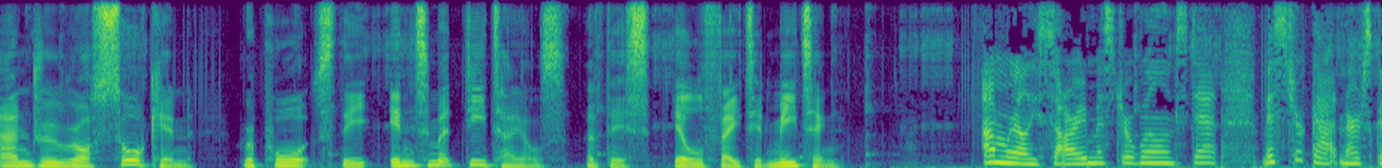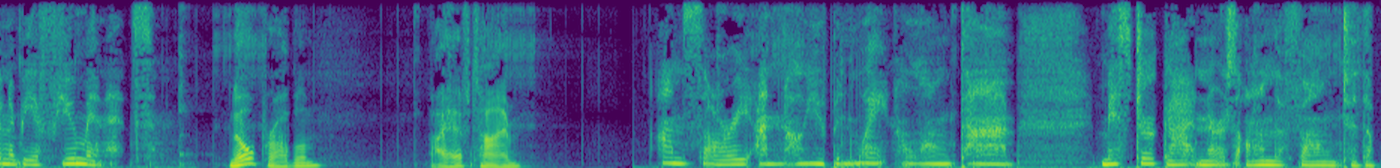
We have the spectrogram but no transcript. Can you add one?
Andrew Ross Sorkin reports the intimate details of this ill fated meeting. I'm really sorry, Mr. Willumstad. Mr. Geithner's going to be a few minutes. No problem. I have time. I'm sorry. I know you've been waiting a long time. Mr. Geithner's on the phone to the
